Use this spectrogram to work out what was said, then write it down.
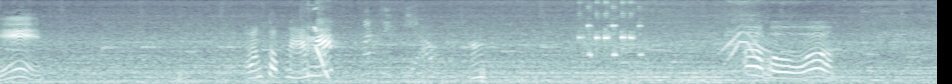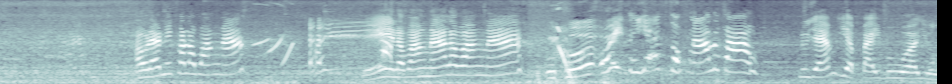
นี่ ระวังตกน้ำนะมันสีเขียวโอ้โห เอาแล้วนี่ก็ระวังนะ นี่ระวังนะระวังนะ โอ้โหโอ้ยหนูแย้มตกน้ำหรือเปล่า หนูแย้มเหยียบใบบัวอยู่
